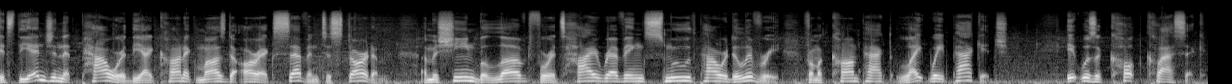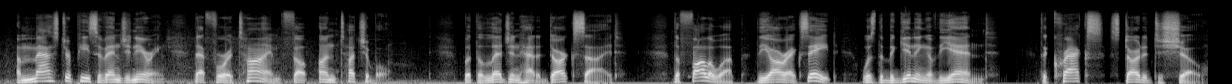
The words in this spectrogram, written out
It's the engine that powered the iconic Mazda RX-7 to stardom, a machine beloved for its high-revving, smooth power delivery from a compact, lightweight package. It was a cult classic, a masterpiece of engineering that for a time felt untouchable. But the legend had a dark side. The follow-up, the RX-8, was the beginning of the end. The cracks started to show.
